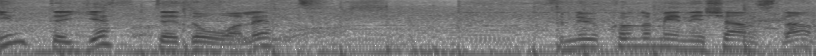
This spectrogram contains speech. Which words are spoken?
Inte jättedåligt. För nu kom de in i känslan.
